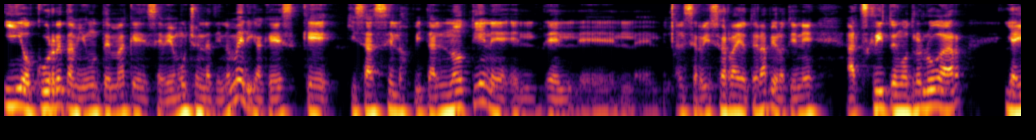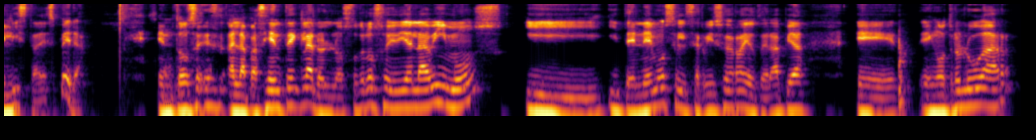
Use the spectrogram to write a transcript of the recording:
y ocurre también un tema que se ve mucho en Latinoamérica, que es que quizás el hospital no tiene el, servicio de radioterapia, lo tiene adscrito en otro lugar y hay lista de espera. Entonces, a la paciente, claro, nosotros hoy día la vimos y, tenemos el servicio de radioterapia eh, en otro lugar,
